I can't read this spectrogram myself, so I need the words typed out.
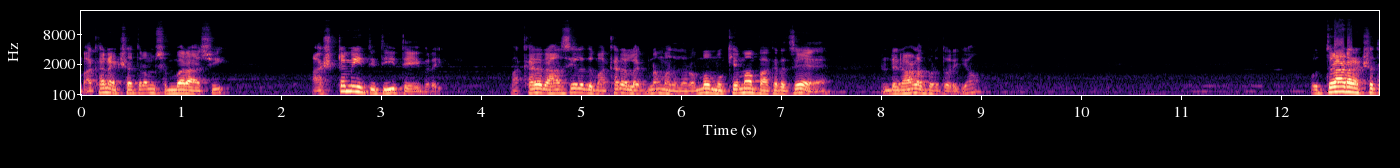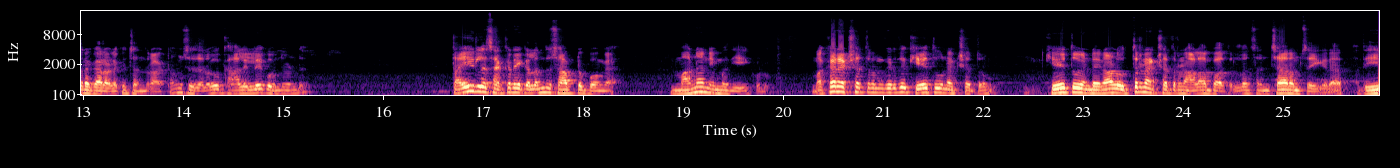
மக நட்சத்திரம் சிம்மராசி. அஷ்டமி திதி தேய்பிரை. மக்கர ராசி அல்லது மக்கர லக்னம் அதில் ரொம்ப முக்கியமாக பார்க்குறச்சே ரெண்டு நாளை பொறுத்த வரைக்கும் உத்திராட நட்சத்திரக்காரர்களுக்கு சந்திராஷ்டம் சிதளவு காலையிலே கொஞ்சோண்டு தயிரில் சர்க்கரை கலந்து சாப்பிட்டு போங்க. மன நிம்மதியை கொடுக்கும். மகர நட்சத்திரம்ங்கிறது கேது நட்சத்திரம். கேது இன்றைய நாள் உத்திர நட்சத்திரம் நாலாம் பாதத்தில் சஞ்சாரம் செய்கிறார். அதே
